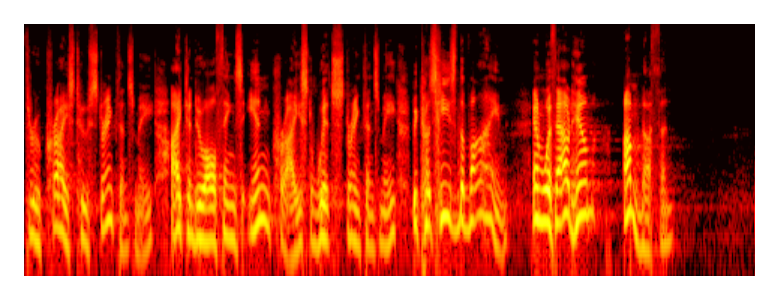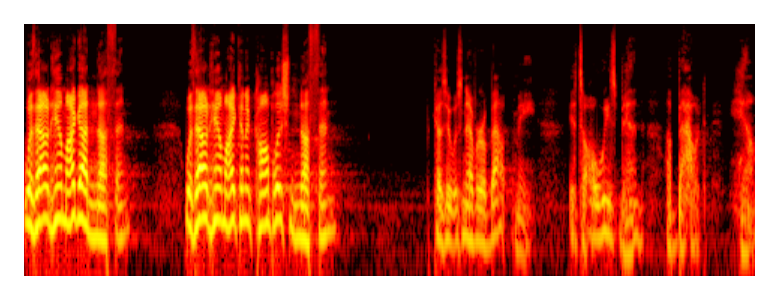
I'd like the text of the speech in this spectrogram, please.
through Christ who strengthens me. I can do all things in Christ which strengthens me because he's the vine. And without him, I'm nothing. Without him, I got nothing. Without him, I can accomplish nothing because it was never about me. It's always been about him.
